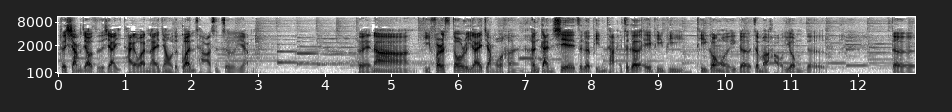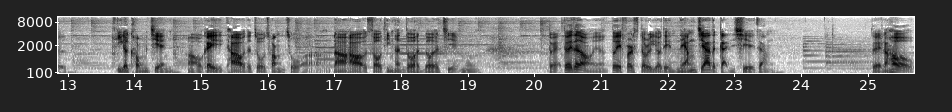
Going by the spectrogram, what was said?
这相较之下，以台湾来讲，我的观察是这样。对，那以 First Story 来讲，我很很感谢这个平台，这个 APP 提供我一个这么好用的的。一个空间啊，我可以好好的做创作啊，然后好好收听很多很多的节目。对对，这种对 First Story 有点娘家的感谢，这样。对，然后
